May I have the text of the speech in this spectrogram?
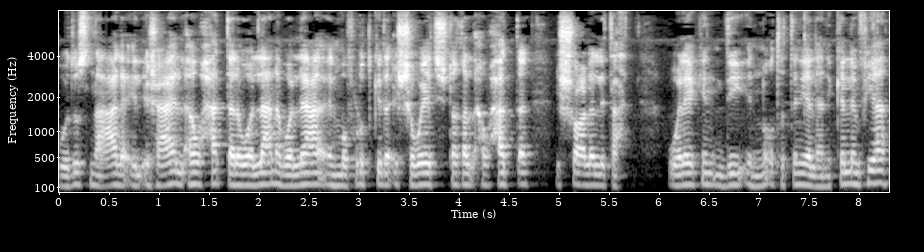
ودوسنا على الإشعال أو حتى لو ولعنا بولاعة المفروض كده الشواية تشتغل أو حتى الشعلة اللي تحت. ولكن دي النقطة التانية اللي هنتكلم فيها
